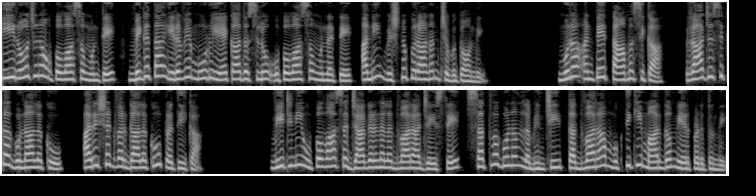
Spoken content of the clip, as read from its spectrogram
ఈ రోజున ఉపవాసం ఉంటే మిగతా ఇరవై మూడు ఏకాదశులు ఉపవాసం ఉన్నట్టే అని విష్ణుపురాణం చెబుతోంది. ముర అంటే తామసిక రాజసిక గుణాలకు అరిషడ్వర్గాలకు ప్రతీక. వీటిని ఉపవాస జాగరణల ద్వారా జయిస్తే సత్వగుణం లభించి తద్వారా ముక్తికి మార్గం ఏర్పడుతుంది.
